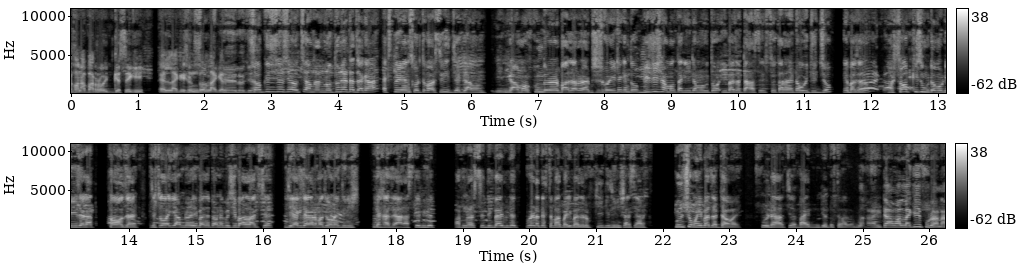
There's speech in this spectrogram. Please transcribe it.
এখন আবার রোদ গেছে কি এর লাগে সুন্দর লাগে। সবকিছু শেষে হচ্ছে আমরা নতুন একটা জায়গা এক্সপিরিয়েন্স করতে পারছি যে গ্রাম গ্রামর সুন্দরের বাজার আর বিশেষ করে এটা কিন্তু ব্রিটিশ আমল থেকে এটা মূলত এই বাজারটা আছে। তো তারা একটা ঐতিহ্য এই বাজারে। আর সবকিছু মোটামুটি এই জায়গা পাওয়া যায়। যেটা লাগে আমরা এই বাজারটা অনেক বেশি ভালো লাগছে যে এক জায়গার মাঝে অনেক জিনিস দেখা যায়। আর আজকে ভিডিও আপনারা সিদ্দিক ভাই ভিডিও পুরোটা দেখতে পারবা এই বাজারে কি কি জিনিস আছে আর কোন সময় এই বাজারটা হয়। পুরোটা হচ্ছে ভিডিও দেখতে পারবেন এটা আমার লাগি পুরানা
